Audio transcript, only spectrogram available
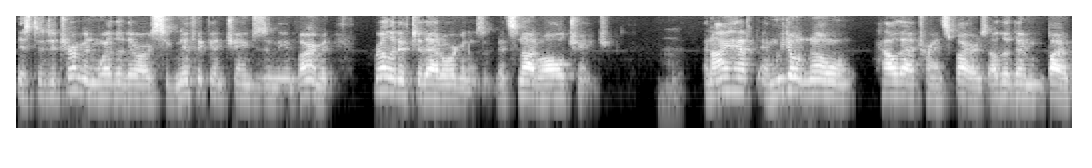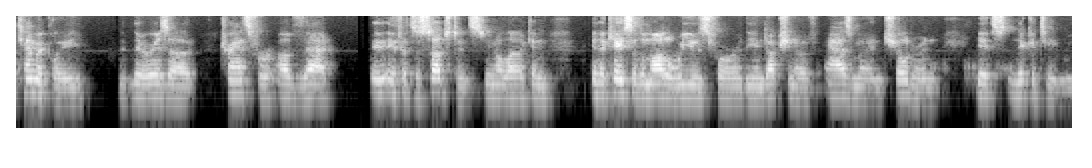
is to determine whether there are significant changes in the environment relative to that organism. It's not all change. Mhm. And I have, and we don't know how that transpires other than biochemically, there is a transfer of that, if it's a substance, you know, like in, in the case of the model we use for the induction of asthma in children, it's nicotine we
